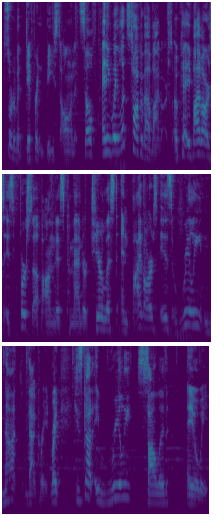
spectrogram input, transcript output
sort of a different beast all in itself. Anyway let's talk about Baibars okay? Baibars is first up on this commander tier list and Baibars is really not that great right? He's got a really solid AoE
